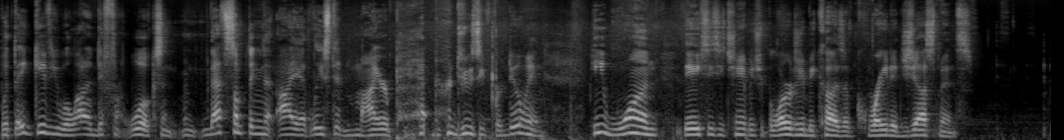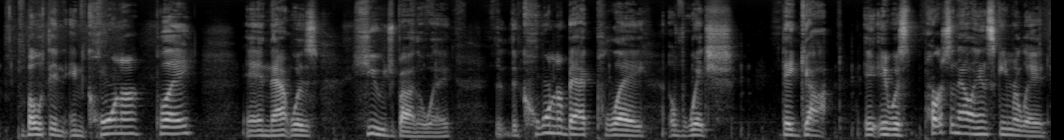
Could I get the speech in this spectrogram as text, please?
but they give you a lot of different looks. And, that's something that I at least admire Pat Narduzzi for doing He won the ACC championship largely because of great adjustments, both in, in corner play, and that was huge, by the way. The, the cornerback play of which they got. It, it was personnel and scheme related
